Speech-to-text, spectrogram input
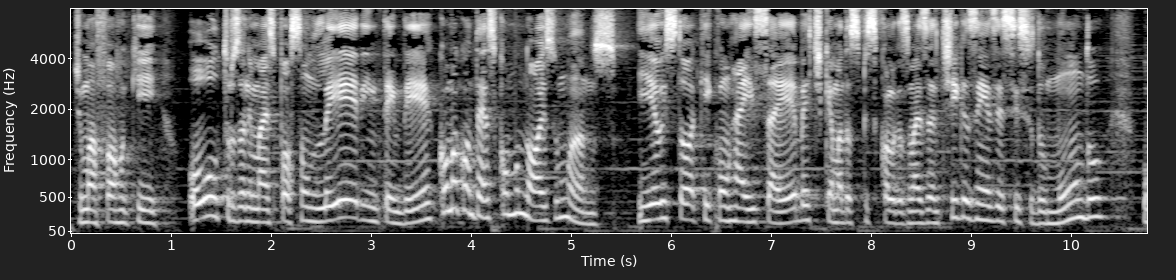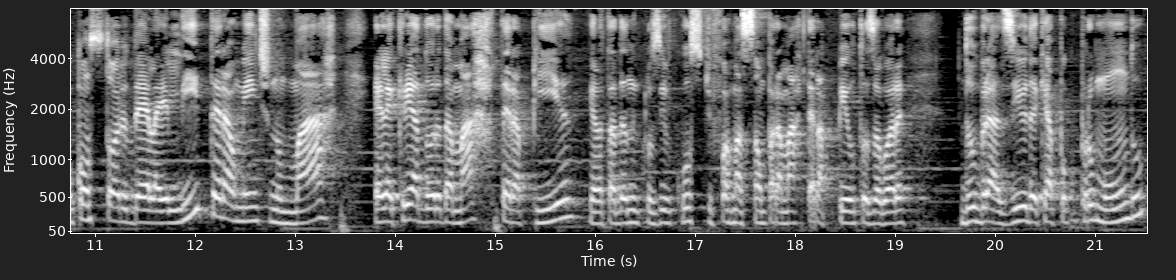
de uma forma que outros animais possam ler e entender, como acontece como nós humanos. E eu estou aqui com Raíssa Ebert, que é uma das psicólogas mais antigas em exercício do mundo. O consultório dela é literalmente no mar. Ela é criadora da Mar Terapia. Ela está dando inclusive curso de formação para mar terapeutas agora do Brasil e daqui a pouco para o mundo,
